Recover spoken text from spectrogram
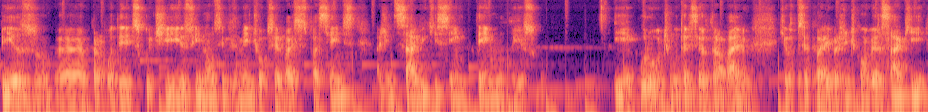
peso uh, para poder discutir isso e não simplesmente observar esses pacientes, a gente sabe que sim, tem um risco. E, por último, o terceiro trabalho que eu separei para a gente conversar aqui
